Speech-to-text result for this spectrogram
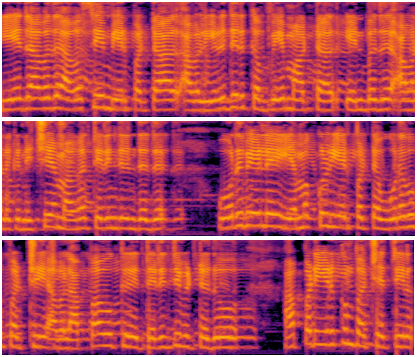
ஏதாவது அவசியம் ஏற்பட்டால் அவள் எழுதியிருக்கவே மாட்டாள் என்பது அவனுக்கு நிச்சயமாக தெரிந்திருந்தது. ஒருவேளை எமக்குள் ஏற்பட்ட உறவு பற்றி அவள் அப்பாவுக்கு தெரிந்துவிட்டதோ? அப்படி இருக்கும் பட்சத்தில்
